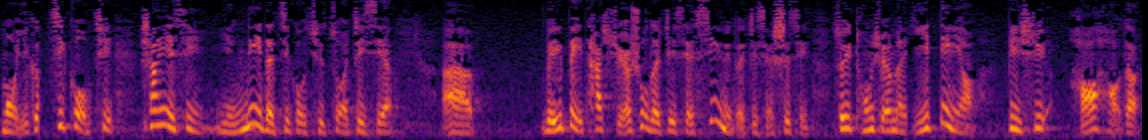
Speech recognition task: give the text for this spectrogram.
某一个机构去商业性盈利的机构去做这些啊违背他学术的这些信誉的这些事情，所以同学们一定要必须好好的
